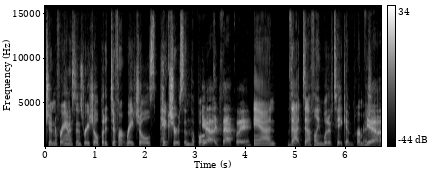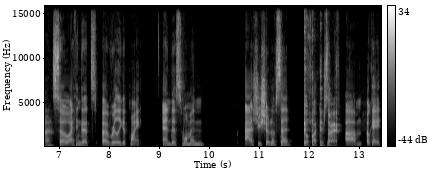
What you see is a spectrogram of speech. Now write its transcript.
Jennifer Aniston's Rachel, but a different Rachel's pictures in the book. Yeah, exactly. And that definitely would have taken permission. Yeah. So I think that's a really good point. And this woman, as she should have said, go fuck yourself. um, okay.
